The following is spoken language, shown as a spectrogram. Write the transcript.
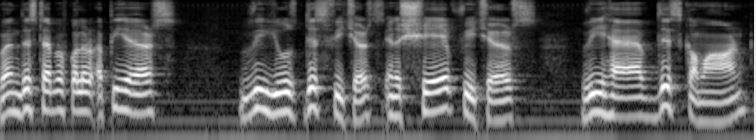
When this type of color appears we use this features. In the shape features we have this command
